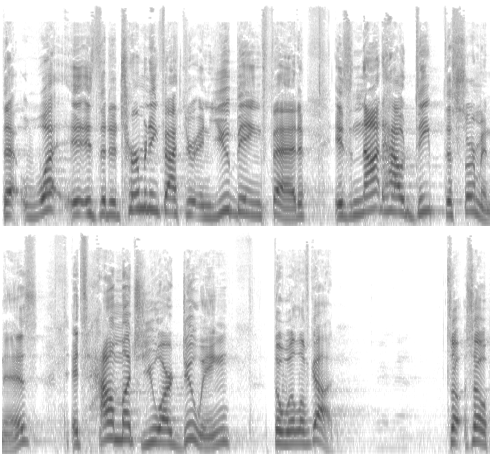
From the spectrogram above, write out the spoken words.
that what is the determining factor in you being fed is not how deep the sermon is, it's how much you are doing the will of God. So, so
